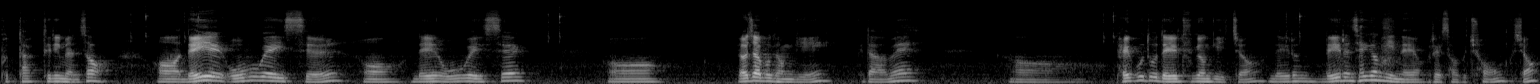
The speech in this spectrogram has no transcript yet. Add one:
부탁드리면서 어, 내일 오후에 있을 어, 내일 오후에 있을 어, 여자부 경기 그 다음에 어, 배구도 내일 두 경기 있죠. 내일은 내일은 세 경기 있네요. 그래서 그 총 그죠?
